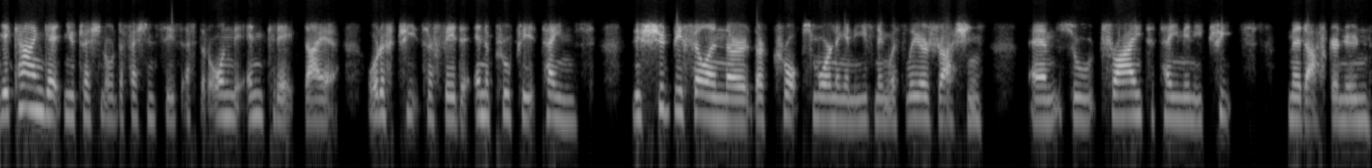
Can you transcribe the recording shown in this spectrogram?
You can get nutritional deficiencies if they're on the incorrect diet or if treats are fed at inappropriate times. They should be filling their, their crops morning and evening with layers ration. Um, so try to time any treats mid-afternoon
